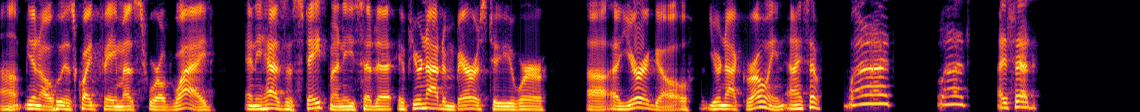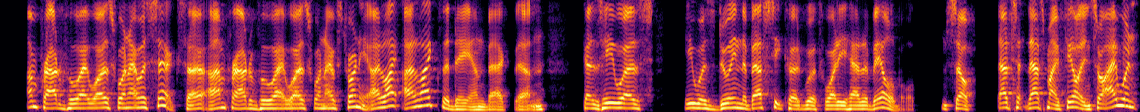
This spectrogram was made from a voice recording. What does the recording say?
uh, you know, who is quite famous worldwide. And he has a statement. He said, uh, if you're not embarrassed who you were uh, a year ago, you're not growing. And I said, what? What? I said, I'm proud of who I was when I was six. I, am proud of who I was when I was 20. I like I like the Dan back then because he was he was doing the best he could with what he had available. so that's that's my feeling. So I wouldn't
